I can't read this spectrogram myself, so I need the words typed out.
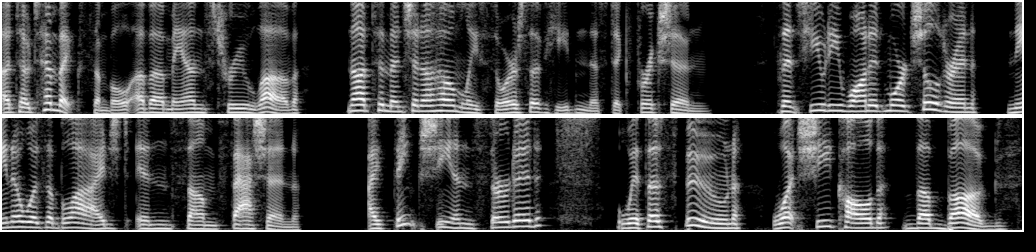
a totemic symbol of a man's true love, not to mention a homely source of hedonistic friction. Since Hughie wanted more children, Nina was obliged in some fashion. I think she inserted with a spoon what she called the bugs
